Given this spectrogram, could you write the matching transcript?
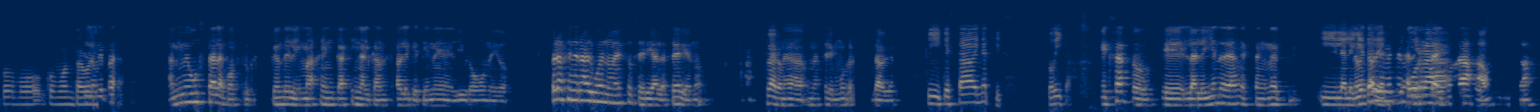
como, como antagonista. a mí me gusta la construcción de la imagen casi inalcanzable que tiene en el libro 1 y 2. Pero en general, bueno, eso sería la serie, ¿no? Claro, Una, una serie muy recomendable. y que está en Netflix, todita. Exacto, que la leyenda de Anne está en Netflix. Y la leyenda de Lamentablemente la leyenda de aún está.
